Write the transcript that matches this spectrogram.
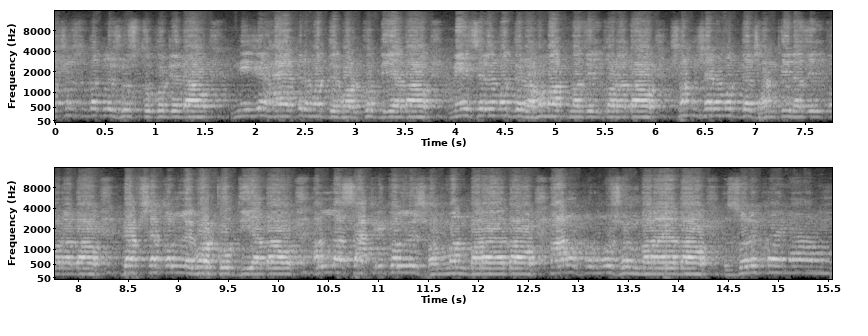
অসুস্থ থাকলে সুস্থ করে দাও। নিজের হায়াতের মধ্যে বরকত দিয়ে দাও। মেয়ে ছেলের মধ্যে রহমত নাজিল করে দাও। সংসারের মধ্যে শান্তি নাজিল করে দাও। ব্যবসা করলে বরকত দিয়ে দাও। আল্লাহ চাকরি করলে সম্মান বাড়ায়া দাও। আরও প্রমোশন বাড়ায়া দাও। জোরে কয় না আমি?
